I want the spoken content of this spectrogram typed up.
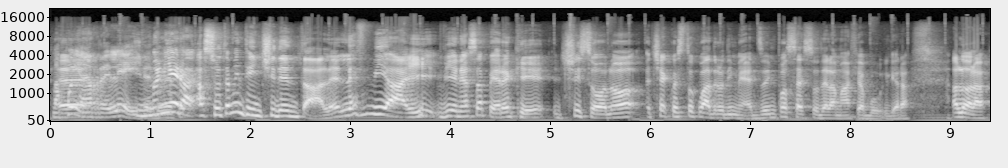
Ma poi è unrelated. In maniera assolutamente incidentale, l'FBI viene a sapere che ci sono, c'è questo quadro di mezzo in possesso della mafia bulgara. Allora,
